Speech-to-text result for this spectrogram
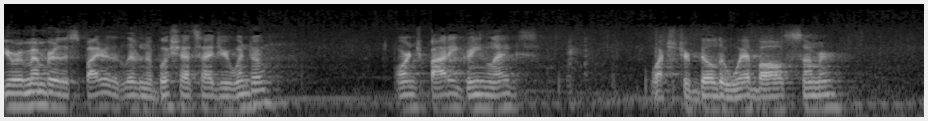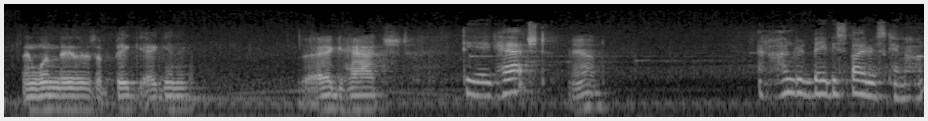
You remember the spider that lived in a bush outside your window? Orange body, green legs. Watched her build a web all summer. Then one day there's a big egg in it. The egg hatched. The egg hatched, And? and a hundred baby spiders came out.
